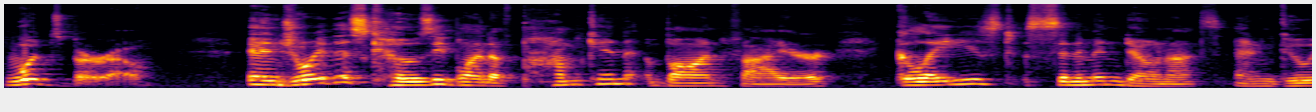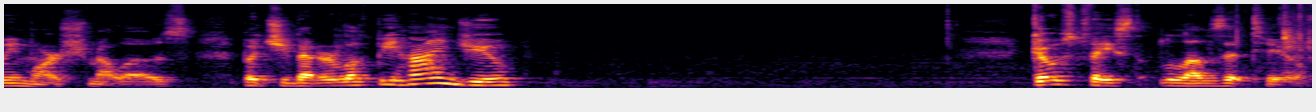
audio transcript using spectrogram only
Woodsboro. Enjoy this cozy blend of pumpkin bonfire, glazed cinnamon donuts, and gooey marshmallows. But you better look behind you. Ghostface loves it too.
